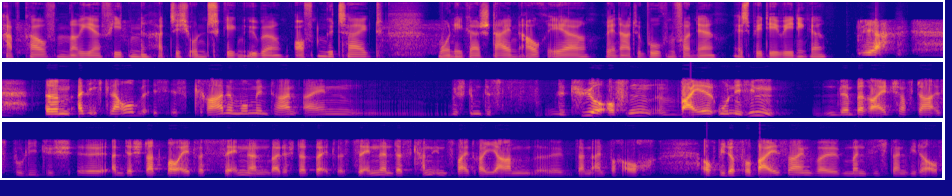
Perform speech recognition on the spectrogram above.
abkaufen? Maria Fieten hat sich uns gegenüber offen gezeigt. Monika Stein auch eher, Renate Buchen von der SPD weniger? Ja, ähm, also ich glaube, es ist gerade momentan ein bestimmtes eine Tür offen, weil ohnehin eine Bereitschaft da ist, politisch äh, an der Stadtbau etwas zu ändern, bei der Stadtbau etwas zu ändern. Das kann in zwei, drei Jahren äh, dann einfach auch, auch wieder vorbei sein, weil man sich dann wieder auf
